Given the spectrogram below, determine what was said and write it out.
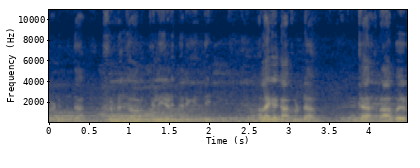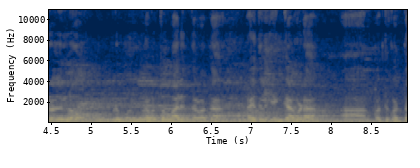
వాటి మీద క్షుణ్ణంగా తెలియజేయడం జరిగింది. అలాగే కాకుండా ఇంకా రాబోయే రోజుల్లో ఇప్పుడు ప్రభుత్వం మారిన తర్వాత రైతులకి ఇంకా కూడా కొత్త కొత్త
